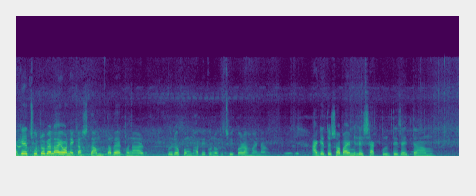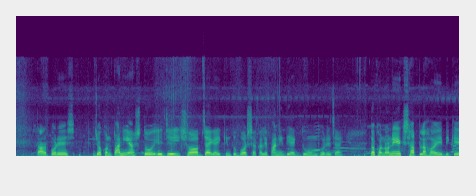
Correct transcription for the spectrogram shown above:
আগে ছোটবেলায় অনেক আসতাম, তবে এখন আর ওই রকম ভাবে কোনো কিছুই করা হয় না। আগে তো সবাই মিলে শাক তুলতে যাইতাম, তারপরে যখন পানি আসতো, এই যে এই সব জায়গায় কিন্তু বর্ষাকালে পানি দিয়ে একদম ভরে যায়। তখন অনেক শাপলা হয় এদিকে,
